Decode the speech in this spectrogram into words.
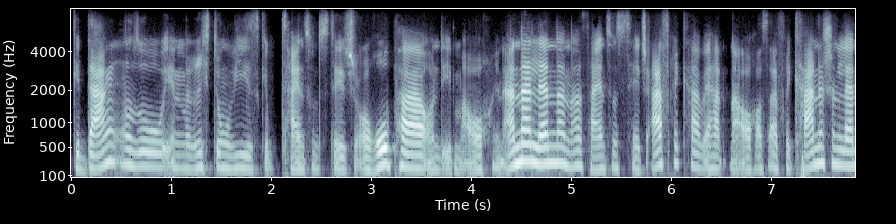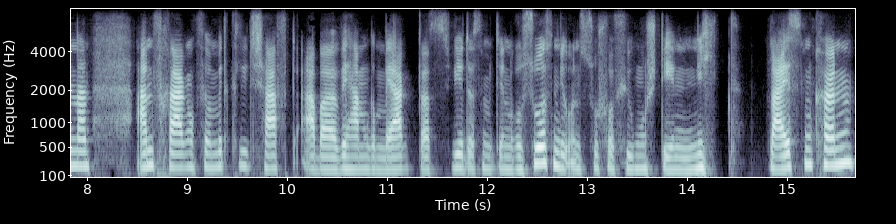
Gedanken so in Richtung, wie es gibt Science on Stage Europa und eben auch in anderen Ländern, ne? Science on Stage Afrika. Wir hatten auch aus afrikanischen Ländern Anfragen für Mitgliedschaft, aber wir haben gemerkt, dass wir das mit den Ressourcen, die uns zur Verfügung stehen, nicht leisten können.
